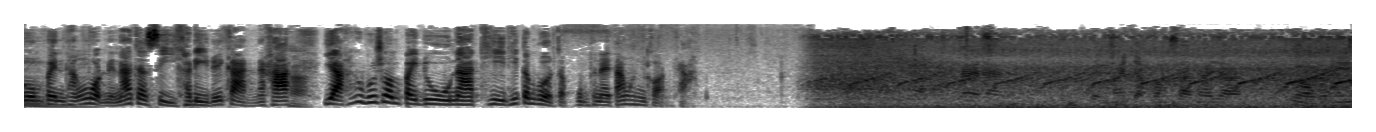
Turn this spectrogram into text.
รวมเป็นทั้งหมดเนี่ยน่าจะ 4 คดีด้วยกันนะคะครับอยากให้คุณผู้ชมไปดูนาทีที่ตำรวจจับกลุ่มทนายตั้มกันก่อนค่ะ ได้ได้เป็นหมายจับของศาลอา ญาเมื่อวันนี้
